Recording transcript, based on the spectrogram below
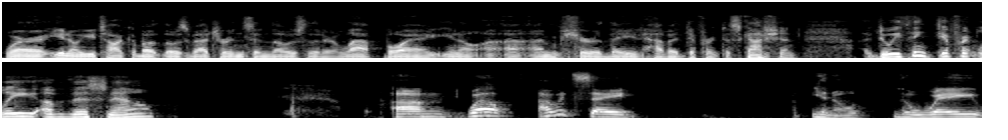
Where you know you talk about those veterans and those that are left. Boy, you know I, I'm sure they'd have a different discussion. Do we think differently of this now? Um, well, I would say, you know, the way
